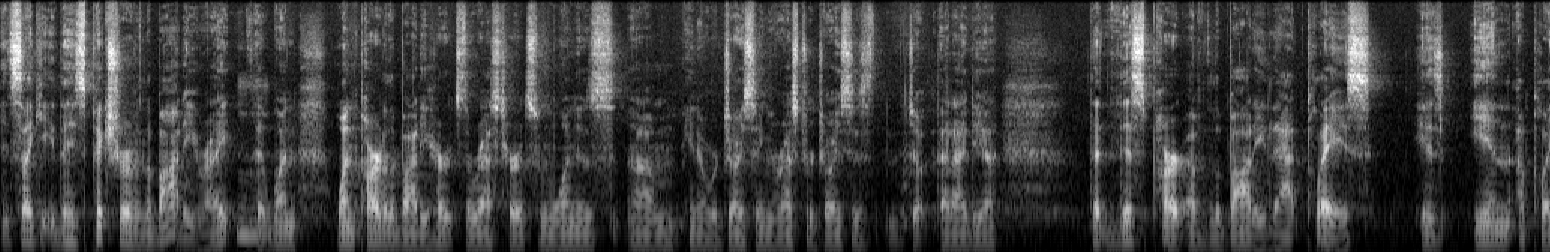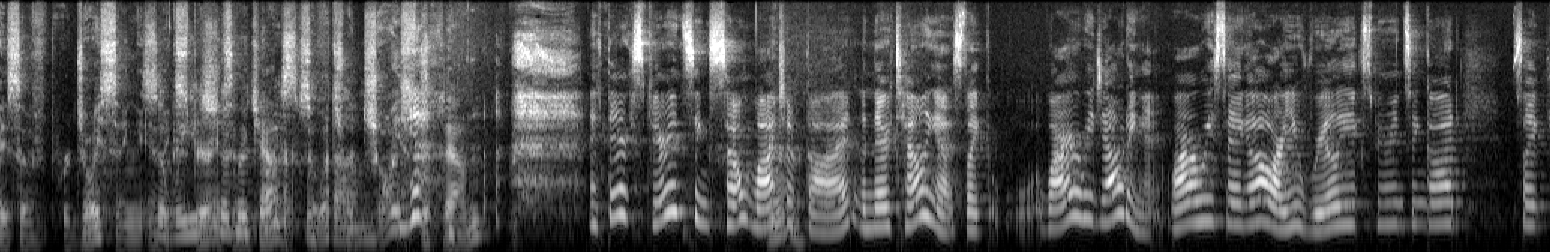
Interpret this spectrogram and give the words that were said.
It's like his picture of the body, right? That when one part of the body hurts, the rest hurts. When one is, um, you know, rejoicing, the rest rejoices. That idea that this part of the body, that place, is in a place of rejoicing and So experience and encounter. So let's them. rejoice with them. If they're experiencing so much Yeah. of God and they're telling us, like, why are we doubting it? Why are we saying, oh, are you really experiencing God? It's like,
